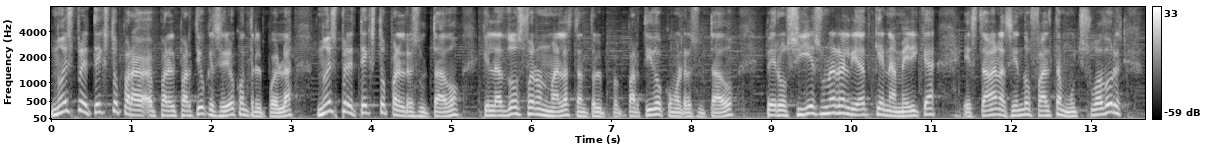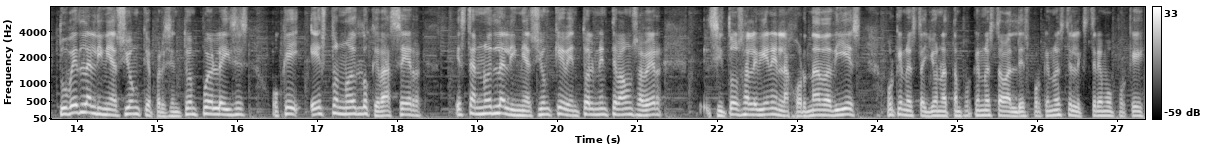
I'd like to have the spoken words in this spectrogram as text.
no es pretexto para, para, el partido que se dio contra el Puebla, no es pretexto para el resultado, que las dos fueron malas, tanto el partido como el resultado, pero sí es una realidad que en América estaban haciendo falta muchos jugadores. Tú ves la alineación que presentó en Puebla y dices, ok, esto no es lo que va a ser esta no es la alineación que eventualmente vamos a ver si todo sale bien en la jornada 10. porque no está Jonathan? porque no está Valdés? porque no está el extremo? porque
